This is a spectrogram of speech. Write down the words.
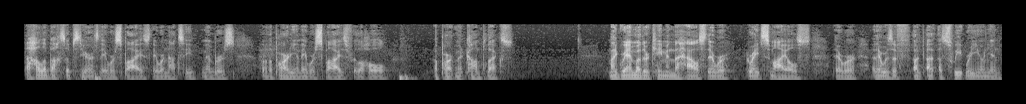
The Hallebachs upstairs, they were spies. They were Nazi members of the party, and they were spies for the whole apartment complex. My grandmother came in the house. There were great smiles. There, were, there was a, a, a sweet reunion.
